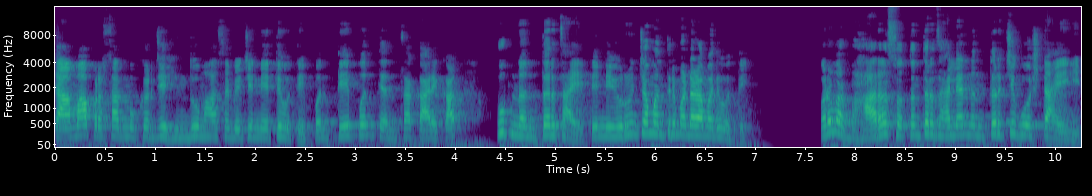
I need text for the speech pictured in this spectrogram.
श्यामाप्रसाद मुखर्जी हिंदू महासभेचे नेते होते. पण ते पण त्यांचा कार्यकाळ खूप नंतरचा आहे. ते नेहरूंच्या मंत्रिमंडळामध्ये होते. बरोबर? भारत स्वतंत्र झाल्यानंतरची गोष्ट आहे ही.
